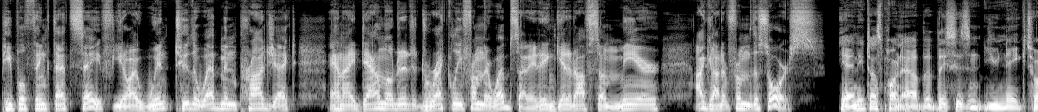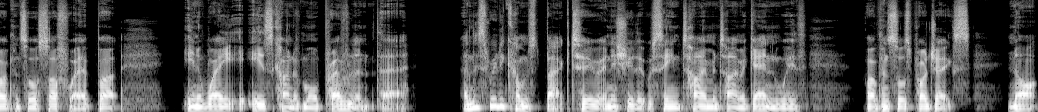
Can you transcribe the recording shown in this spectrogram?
People think that's safe. You know, I went to the Webmin project and I downloaded it directly from their website. I didn't get it off some mirror. I got it from the source. Yeah, and he does point out that this isn't unique to open source software, but in a way it is kind of more prevalent there. And this really comes back to an issue that we've seen time and time again with open source projects not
